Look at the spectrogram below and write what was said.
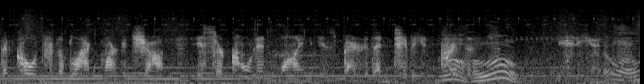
The code for the black market shop is Serkonan wine is better than Tyvian oh, prison. hello. Idiot. Hello.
